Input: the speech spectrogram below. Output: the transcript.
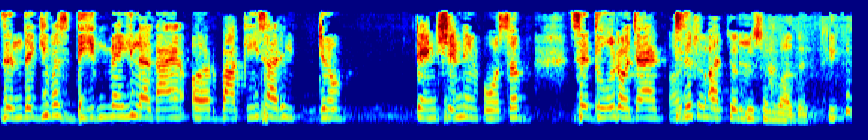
زندگی بس دین میں ہی لگائیں اور باقی ساری جو ٹینشن ہے وہ سب سے دور ہو جائے۔ صرف لیکچر بھی سنوا دیں ٹھیک ہے؟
